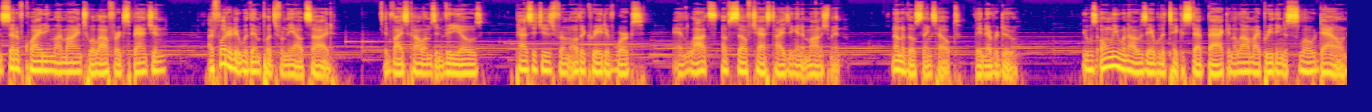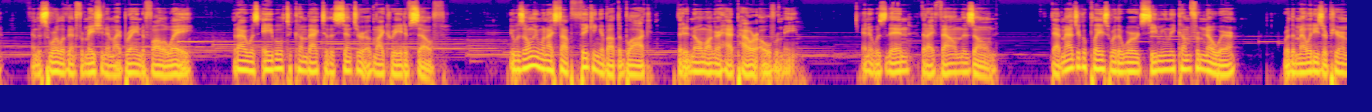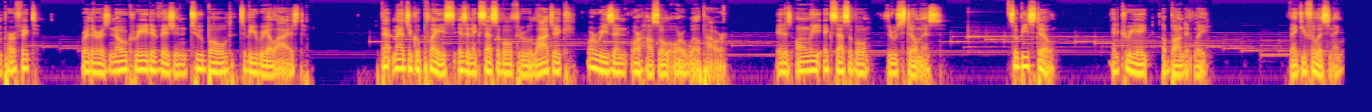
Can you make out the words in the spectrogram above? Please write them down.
Instead of quieting my mind to allow for expansion, I flooded it with inputs from the outside advice columns and videos, passages from other creative works, and lots of self chastising and admonishment. None of those things helped, they never do. It was only when I was able to take a step back and allow my breathing to slow down and the swirl of information in my brain to fall away that I was able to come back to the center of my creative self. It was only when I stopped thinking about the block that it no longer had power over me. And it was then that I found the zone that magical place where the words seemingly come from nowhere, where the melodies are pure and perfect, where there is no creative vision too bold to be realized. That magical place isn't accessible through logic or reason or hustle or willpower. It is only accessible through stillness. So be still and create abundantly. Thank you for listening.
